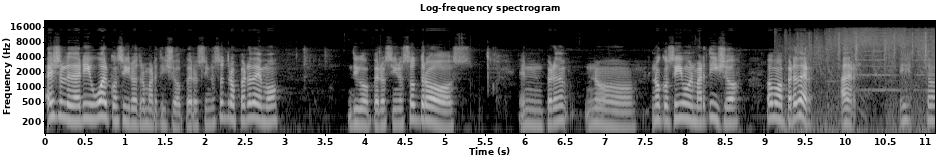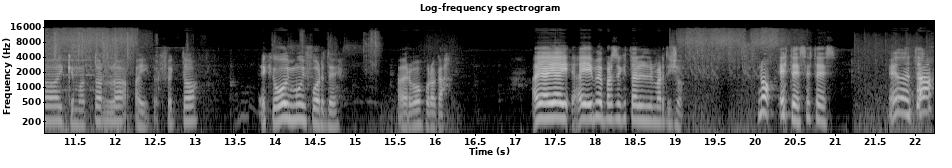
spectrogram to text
a ellos les daría igual conseguir otro martillo. Pero si nosotros perdemos... Digo, pero si nosotros... En, no, no conseguimos el martillo, vamos a perder. A ver, esto hay que matarla. Ahí, perfecto. Es que voy muy fuerte. A ver, vamos por acá. Ahí, ahí, ahí, ahí me parece que está el martillo. No, este es, este es. ¿Eh? ¿Dónde está?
